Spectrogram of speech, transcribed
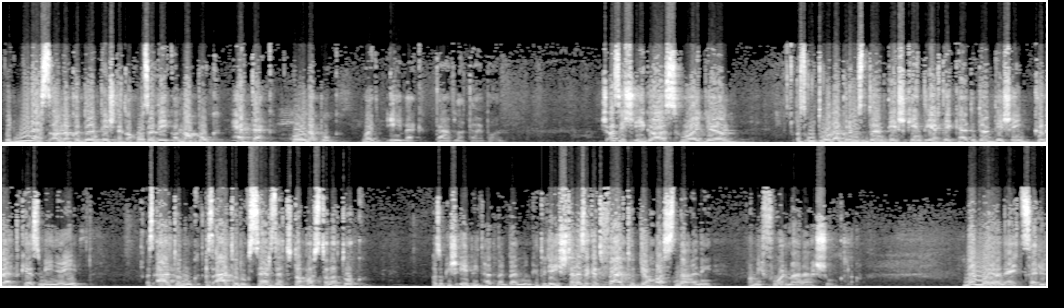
Hogy mi lesz annak a döntésnek a hozadéka napok, hetek, hónapok vagy évek távlatában. És az is igaz, hogy az utólag rossz döntésként értékelt döntéseink következményei, az általuk, az általuk szerzett tapasztalatok, azok is építhetnek bennünket. Ugye Isten ezeket fel tudja használni a mi formálásunkra. Nem olyan egyszerű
